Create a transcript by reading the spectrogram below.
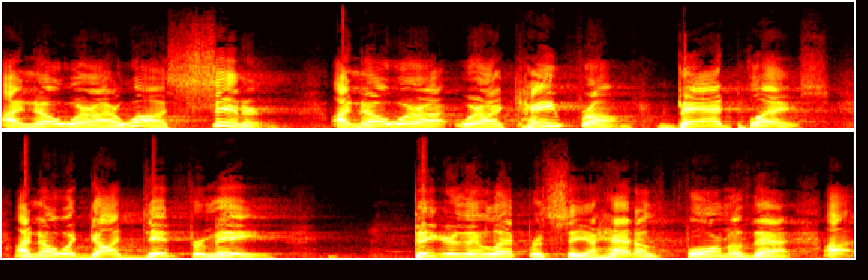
I know where I was sinner. I know where I, where I came from, bad place. I know what God did for me, bigger than leprosy. I had a form of that, uh,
